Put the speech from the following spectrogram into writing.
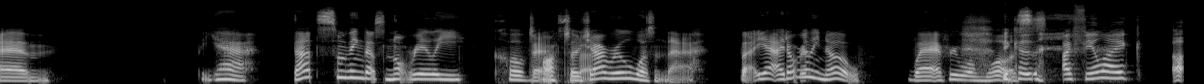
Um. But yeah, that's something that's not really covered. Talked so about. Ja Rule wasn't there, but yeah, I don't really know where everyone was because I feel like uh,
